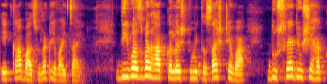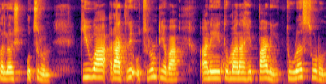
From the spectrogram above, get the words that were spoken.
एका बाजूला ठेवायचा आहे. दिवसभर हा कलश तुम्ही तसाच ठेवा दुसऱ्या दिवशी हा कलश उचलून किंवा रात्री उचलून ठेवा आणि तुम्हाला हे पाणी तुळस सोडून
